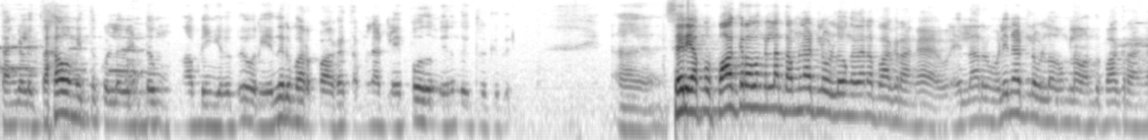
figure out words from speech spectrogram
தங்களை தகவமைத்துக் கொள்ள வேண்டும் அப்படிங்கிறது ஒரு எதிர்பார்ப்பாக தமிழ்நாட்டில் எப்போதும் இருந்துட்டு இருக்குது. சரி அப்போ பாக்குறவங்க எல்லாம் தமிழ்நாட்டில் உள்ளவங்க தானே பாக்குறாங்க எல்லாரும் வெளிநாட்டில் உள்ளவங்களாம் வந்து பாக்குறாங்க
